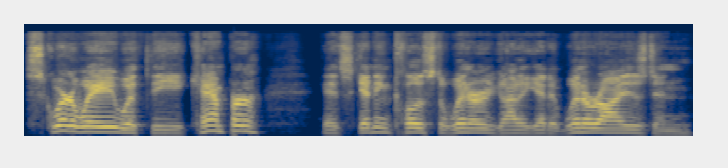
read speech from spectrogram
squared away with the camper. It's getting close to winter. You got to get it winterized, and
